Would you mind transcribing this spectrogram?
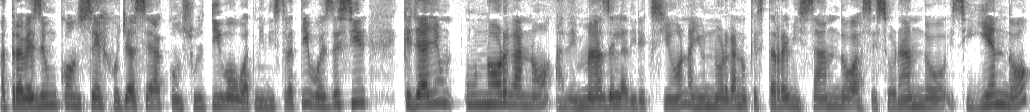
a través de un consejo, ya sea consultivo o administrativo, es decir, que ya haya un, órgano, además de la dirección, hay un órgano que está revisando, asesorando y siguiendo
